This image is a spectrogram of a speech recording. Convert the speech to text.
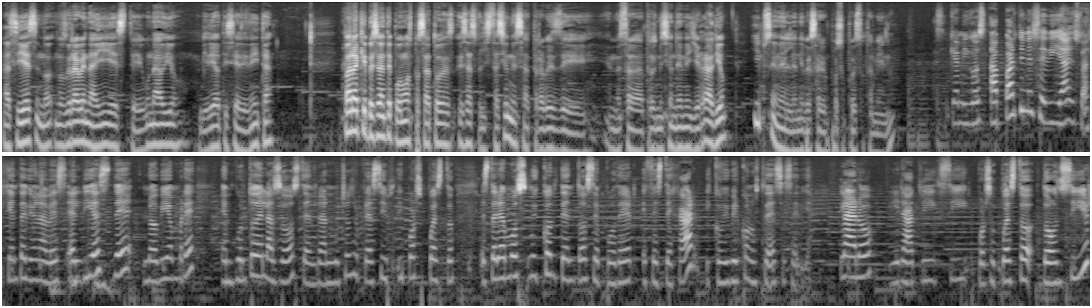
Así es, no- nos graben ahí este un audio, video, dice Dianita, para que precisamente podamos pasar todas esas felicitaciones a través de nuestra transmisión de Energy Radio y pues en el aniversario, por supuesto, también, ¿no? Que amigos, aparten ese día en su agenda de una vez, el 10 de noviembre, en punto de las 2, tendrán muchas sorpresas y, y, por supuesto estaremos muy contentos de poder eh, festejar y convivir con ustedes ese día. Claro, irá Trixie, por supuesto Don Sir,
